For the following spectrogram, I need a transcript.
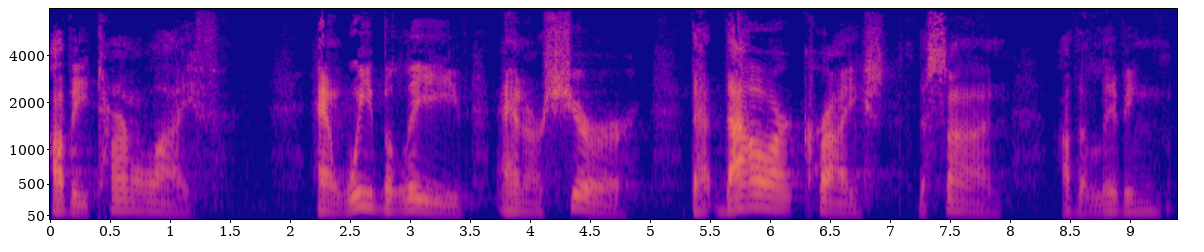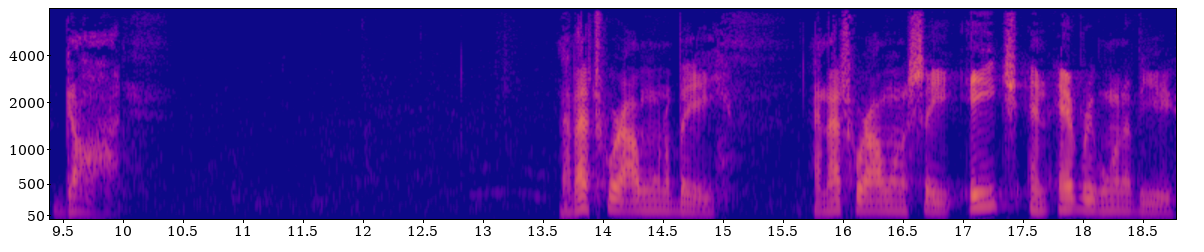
of eternal life, and we believe and are sure that thou art Christ, the Son of the living God. Now that's where I want to be. And that's where I want to see each and every one of you.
